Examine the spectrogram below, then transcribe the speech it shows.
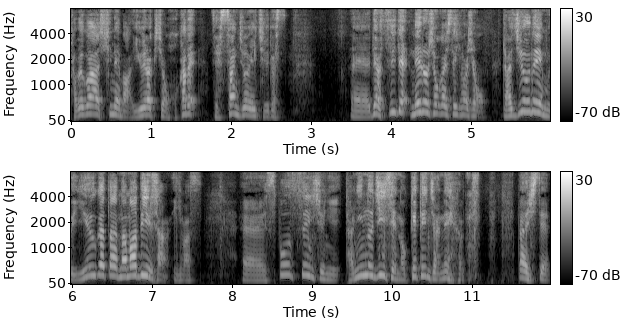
門川シネマ有楽町他で絶賛上映中です、えー、では続いてメールを紹介していきましょう。ラジオネーム夕方生ビールさんいきます、えー、スポーツ選手に他人の人生乗っけてんじゃねえよ。対して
